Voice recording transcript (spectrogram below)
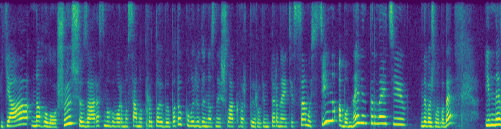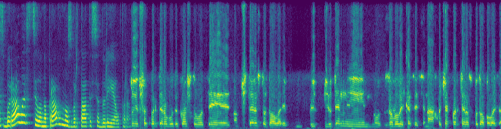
Я наголошую, що зараз ми говоримо саме про той випадок, коли людина знайшла квартиру в інтернеті самостійно або не в інтернеті, неважливо де, і не збиралась ціленаправленно звертатися до ріелтора. Ну, якщо квартира буде коштувати ну, 400 доларів, лю- людині ну, завелика ця ціна, хоча квартира сподобалася,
